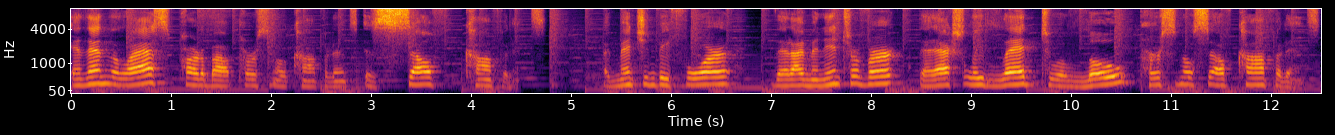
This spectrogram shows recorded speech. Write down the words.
And then the last part about personal confidence is self confidence. I mentioned before that I'm an introvert that actually led to a low personal self confidence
